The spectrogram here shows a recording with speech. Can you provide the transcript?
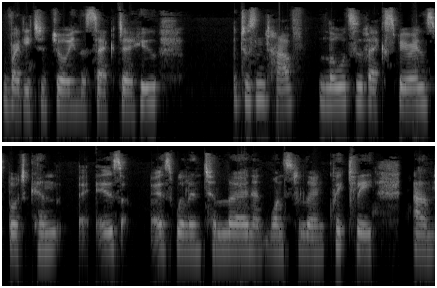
ready to join the sector who doesn't have loads of experience but can is is willing to learn and wants to learn quickly um,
